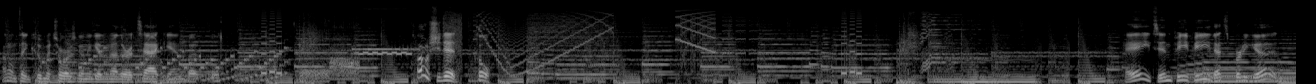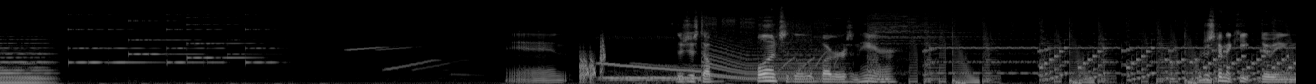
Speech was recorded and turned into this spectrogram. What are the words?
I don't think Kumatora is going to get another attack in, but we'll... Oh, she did. Cool. Hey, 10 PP. That's pretty good. And there's just a bunch of the little buggers in here. We're just gonna keep doing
